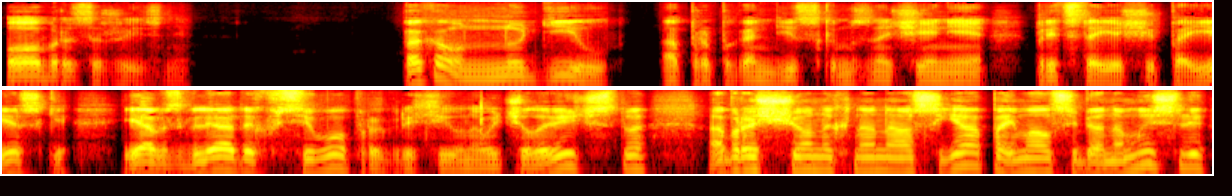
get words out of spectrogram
образа жизни. Пока он нудил о пропагандистском значении предстоящей поездки и о взглядах всего прогрессивного человечества, обращенных на нас, я поймал себя на мысли,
